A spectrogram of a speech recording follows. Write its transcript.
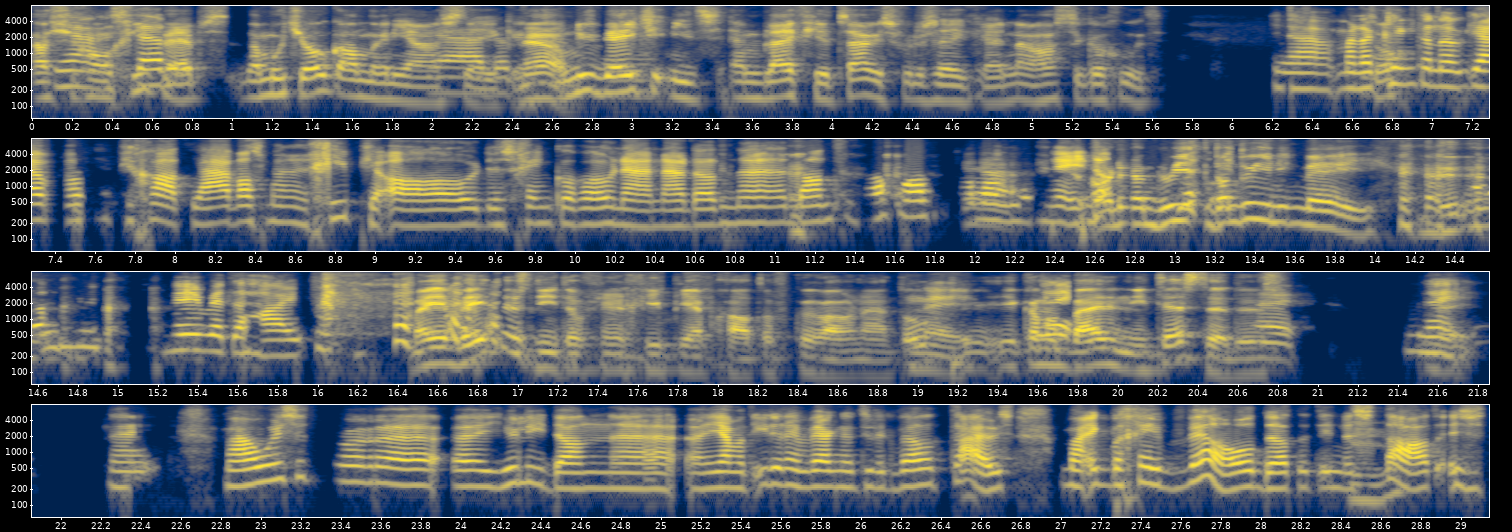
Als je Ja, gewoon stel griep hebt, dan moet je ook anderen niet aansteken. Ja. En nu weet je het niet en blijf je thuis voor de zekerheid. Nou, hartstikke goed. Ja, maar dat Toch? klinkt dan ook, ja, wat heb je gehad? Ja, het was maar een griepje. Oh, dus geen corona. Nou, dan, eh dan, dan valt het allemaal Ja. wel mee. Maar Dan, dan doe je, dan doe je niet mee. dan doe je mee met de hype. Maar je weet dus niet of je een griepje hebt gehad of corona, toch? Nee. Je, je kan Nee. op beide niet testen, dus... Nee. Nee. Nee. nee. Maar hoe is het voor eh, eh, jullie dan? ja, want iedereen werkt natuurlijk wel thuis. Maar ik begreep wel dat het in de Mhm. stad is het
